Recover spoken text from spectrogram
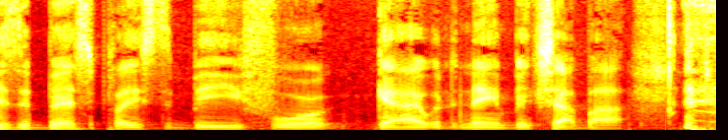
is the best place to be for a guy with the name Big Shot Bob.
